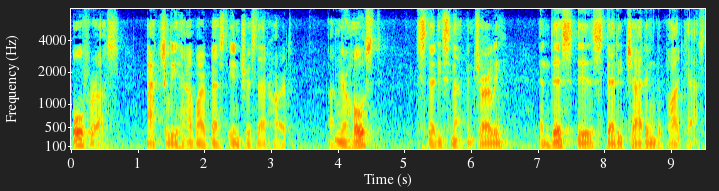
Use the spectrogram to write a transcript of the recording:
over us actually have our best interest at heart. I'm your host, Steady Snapping Charlie, and this is Steady Chatting the podcast.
